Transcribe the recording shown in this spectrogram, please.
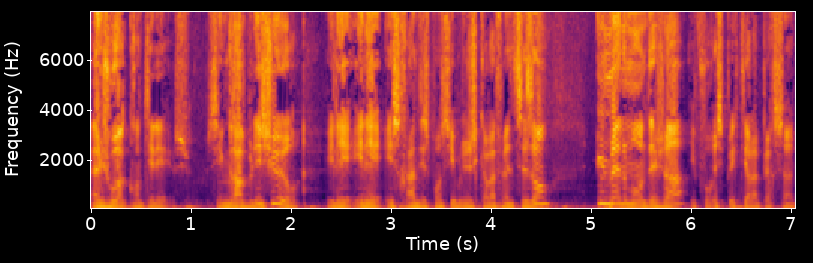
un joueur quand il est, c'est une grave blessure, il est, il est, il sera indispensable jusqu'à la fin de saison. Humainement déjà, il faut respecter la personne.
